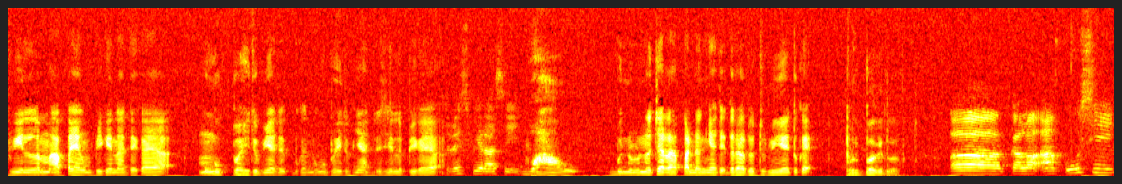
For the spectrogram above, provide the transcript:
film apa yang bikin adik kayak mengubah hidupnya adik bukan mengubah hidupnya adik sih lebih kayak terinspirasi. wow bener-bener cara pandangnya adik terhadap dunia itu kayak berubah gitu loh Eh, kalau aku sih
